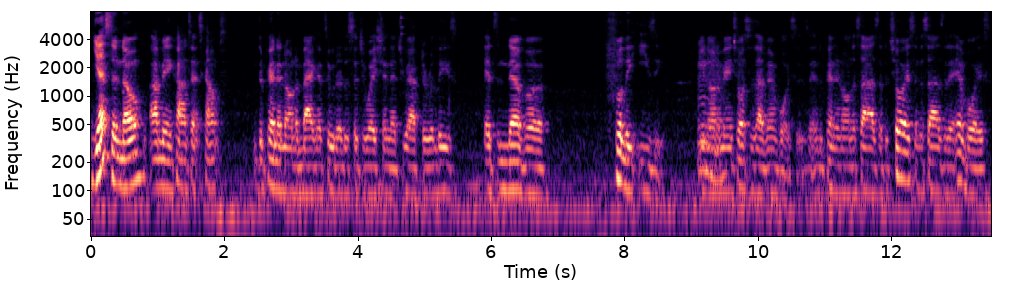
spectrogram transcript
Yes and no. I mean, context counts depending on the magnitude of the situation that you have to release. It's never fully easy. You know what I mean? Choices have invoices, and depending on the size of the choice and the size of the invoice,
